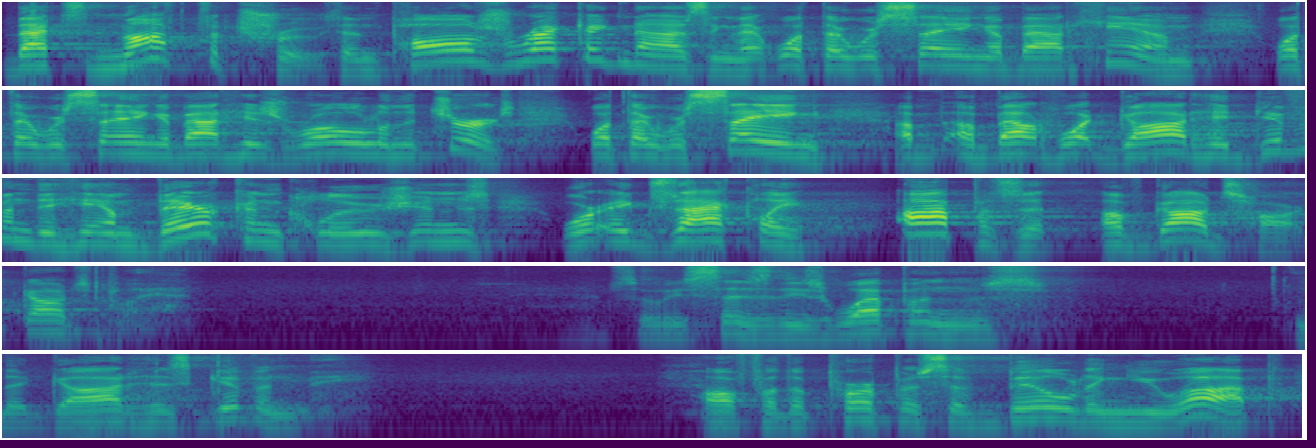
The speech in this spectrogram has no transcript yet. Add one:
That's not the truth. And Paul's recognizing that what they were saying about him, what they were saying about his role in the church, what they were saying about what God had given to him, their conclusions were exactly opposite of God's heart, God's plan. So he says, These weapons that God has given me are for the purpose of building you up,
